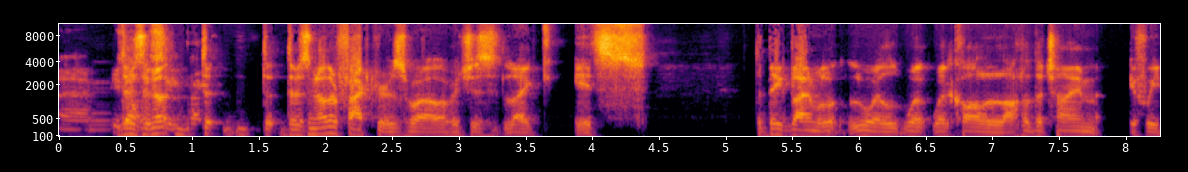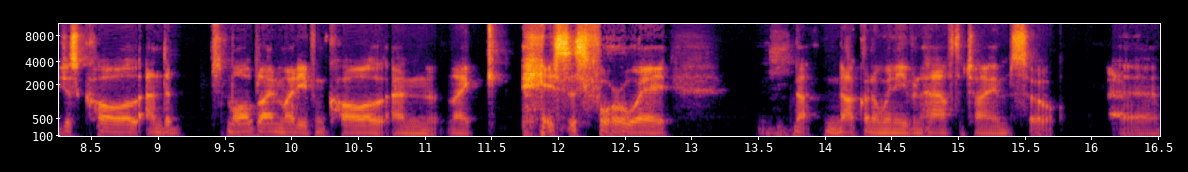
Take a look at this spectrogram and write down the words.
Um, there's another th- th- there's another factor as well, which is like it's the big blind will, will will will call a lot of the time if we just call, and the small blind might even call, and like ace is four away, not not going to win even half the time. So. Uh,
